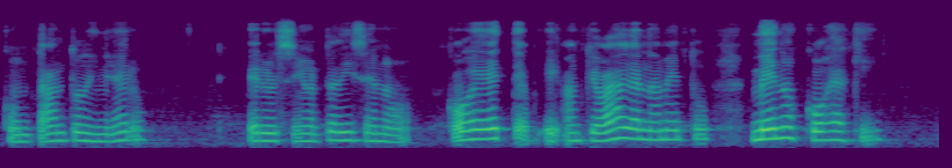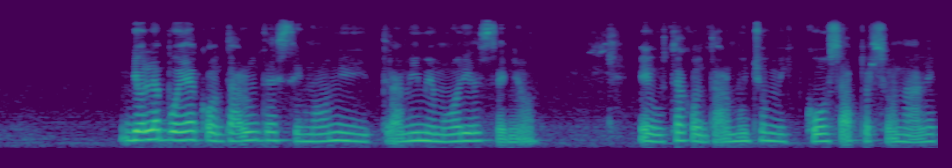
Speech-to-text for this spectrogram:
con tanto dinero. Pero el Señor te dice, no, coge este, eh, aunque vas a ganarme tú, menos coge aquí. Yo les voy a contar un testimonio y trae mi memoria el Señor. Me gusta contar mucho mis cosas personales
